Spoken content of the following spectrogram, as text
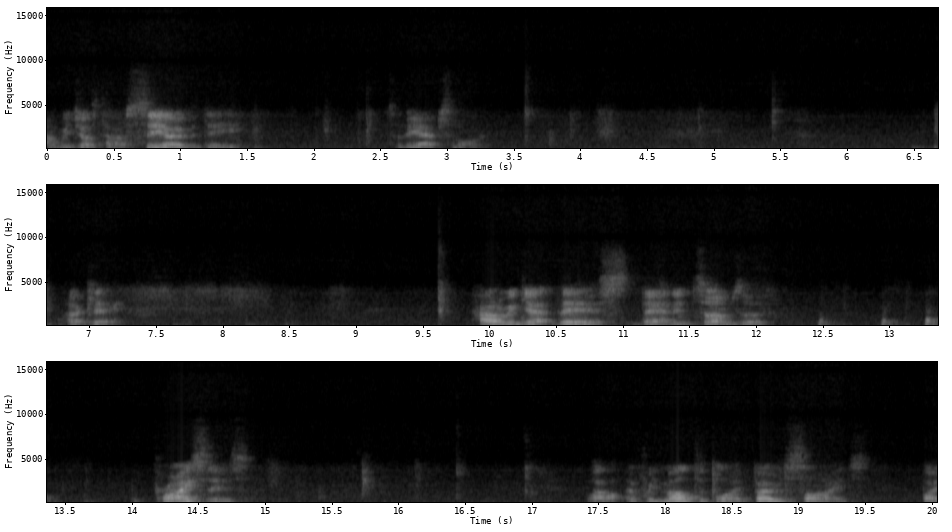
And we just have C over D to the epsilon. Okay. How do we get this then in terms of prices? Well, if we multiply both sides by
